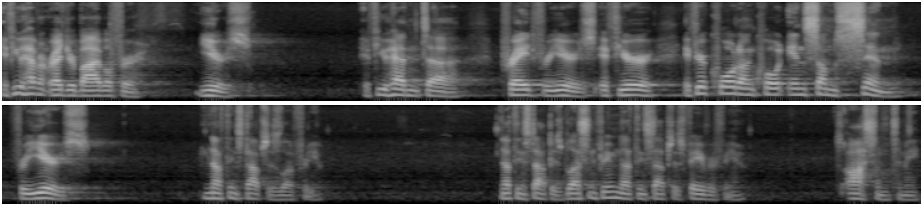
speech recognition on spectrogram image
if you haven't read your Bible for years, if you hadn't uh, prayed for years, if you're, if you're quote unquote in some sin for years, nothing stops his love for you. Nothing stops his blessing for you. Nothing stops his favor for you. It's awesome to me.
